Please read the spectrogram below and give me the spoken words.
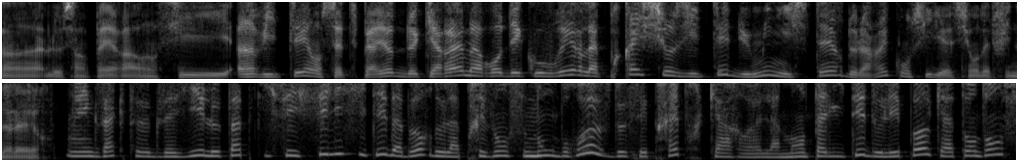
le Saint-Père a ainsi invité en cette période de carême à redécouvrir la préciosité du ministère de la réconciliation Delphine. Exact, Xavier. Le pape qui s'est félicité d'abord de la présence nombreuse de ces prêtres, car la mentalité de l'époque a tendance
